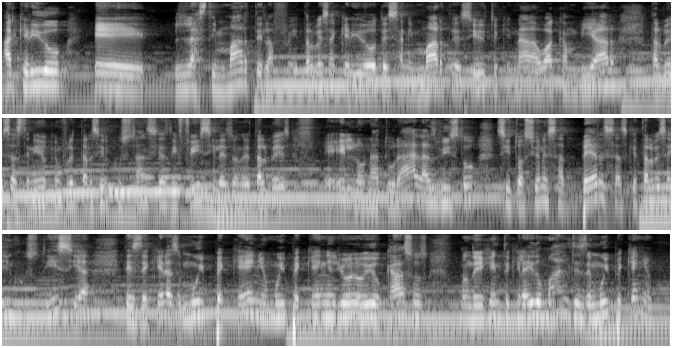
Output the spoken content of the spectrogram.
ha querido... Eh, lastimarte la fe, tal vez ha querido desanimarte, decirte que nada va a cambiar, tal vez has tenido que enfrentar circunstancias difíciles donde tal vez en lo natural has visto situaciones adversas, que tal vez hay injusticia desde que eras muy pequeño, muy pequeña. Yo he oído casos donde hay gente que le ha ido mal desde muy pequeño.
